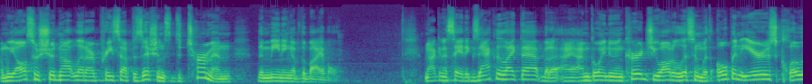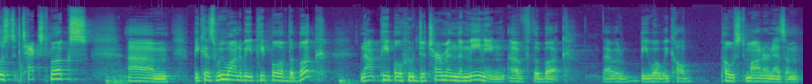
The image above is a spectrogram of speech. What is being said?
And we also should not let our presuppositions determine the meaning of the Bible. I'm not going to say it exactly like that, but I, am going to encourage you all to listen with open ears, closed textbooks, um, because we want to be people of the book, not people who determine the meaning of the book. That would be what we call postmodernism,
